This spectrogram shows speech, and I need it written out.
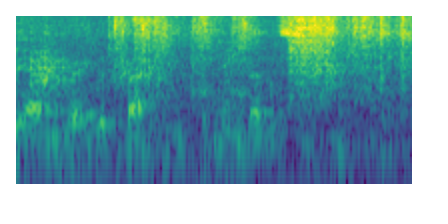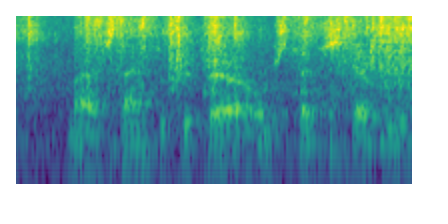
we are on very good track. I think that now it's time to prepare our steps carefully.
